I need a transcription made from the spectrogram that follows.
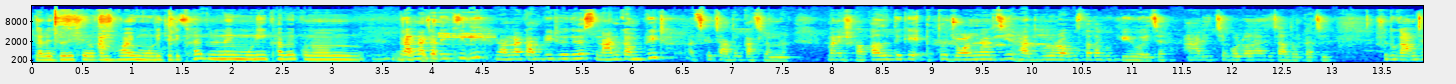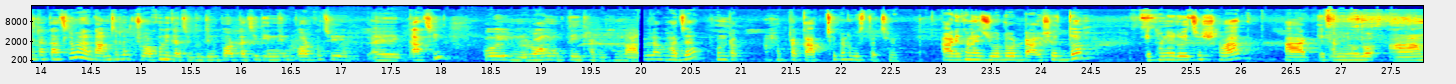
তাহলে যদি সেরকম হয় মুড়ি যদি খায় তাহলে নাই মুড়ি খাবে কোনো রান্নাটা দেখিয়ে দিই। রান্না কমপ্লিট হয়ে গেছে স্নান কমপ্লিট আজকে চাদর কাচলাম না। মানে সকাল থেকে এত জল নাড়ছি হাতগুলোর অবস্থা দেখো কী হয়েছে। আর ইচ্ছে করল না যে চাদর কাচি। শুধু গামছাটা কাচলাম আর গামছাটা যখনই কাচি দুদিন পর কাছি তিন দিন পর এ, কাচি ওই রং উঠতেই থাকে লাল ভাজা ফোনটা হাতটা কাঁপছে কেন বুঝতে পারছি আর এখানে জোডোর ডাল সেদ্ধ এখানে রয়েছে শাক আর এখানে হলো আম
